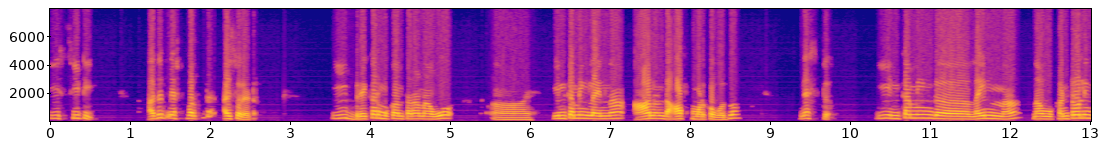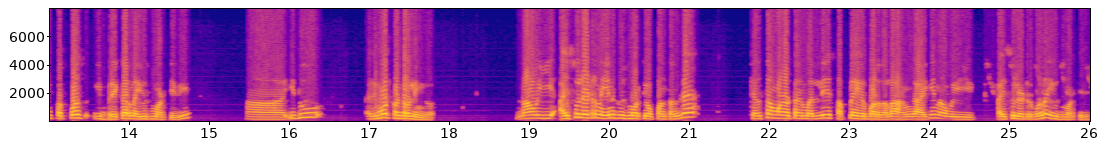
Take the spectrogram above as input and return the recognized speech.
ಈ ಸಿಟಿ ಅದಕ್ಕೆ ನೆಕ್ಸ್ಟ್ ಬರ್ತದೆ? ಐಸೋಲೇಟರ್ ಈ ಬ್ರೇಕರ್ ಮುಖಾಂತರ ನಾವು ಇನ್ಕಮಿಂಗ್ ಲೈನ್ನ ಆನ್ ಅಂಡ್ ಆಫ್ ಮಾಡ್ಕೋಬಹುದು ನೆಕ್ಸ್ಟ್ ಈ ಇನ್ಕಮಿಂಗ್ ಲೈನ್ನ ನಾವು ಕಂಟ್ರೋಲಿಂಗ್ ಪರ್ಪಸ್ ಈ ಬ್ರೇಕರ್ನ ಯೂಸ್ ಮಾಡ್ತೀವಿ. ಇದು ರಿಮೋಟ್ ಕಂಟ್ರೋಲಿಂಗ್ ನಾವು ಈ ಐಸೋಲೇಟರ್ನ ಏನಕ್ಕೆ ಯೂಸ್ ಮಾಡ್ತೀವಪ್ಪ ಅಂತಂದ್ರೆ, ಕೆಲಸ ಮಾಡೋ ಟೈಮಲ್ಲಿ ಸಪ್ಲೈ ಇರಬಾರ್ದಲ್ಲ, ಹಂಗಾಗಿ ನಾವು ಈ ಐಸೋಲೇಟರ್ಗಳನ್ನ ಯೂಸ್ ಮಾಡ್ತೀವಿ.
